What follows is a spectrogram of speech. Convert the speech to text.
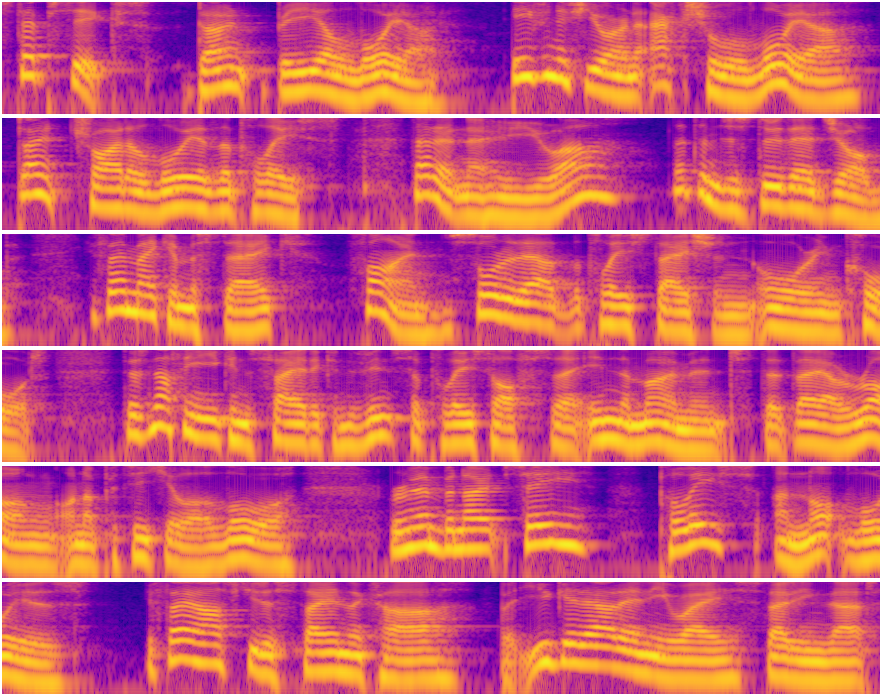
Step 6. Don't be a lawyer. Even if you are an actual lawyer, don't try to lawyer the police. They don't know who you are. Let them just do their job. If they make a mistake, fine, sort it out at the police station or in court. There's nothing you can say to convince a police officer in the moment that they are wrong on a particular law. Remember Note C? Police are not lawyers. If they ask you to stay in the car, but you get out anyway, stating that,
